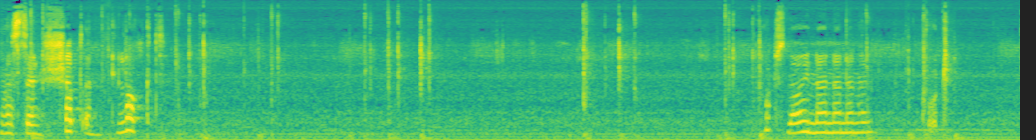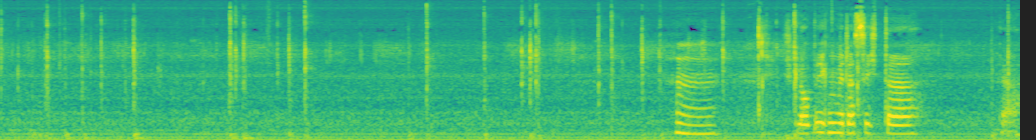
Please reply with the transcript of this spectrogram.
Was denn Shot entlockt? Ups, nein, nein, nein, nein, nein. Gut. Hm. Ich glaube irgendwie, dass ich da ja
